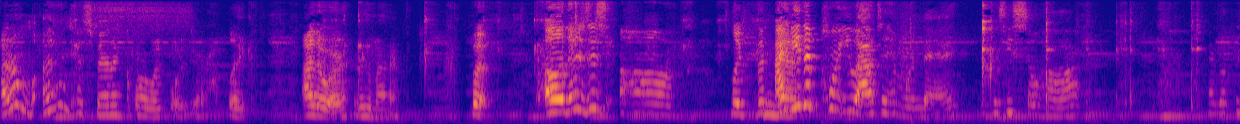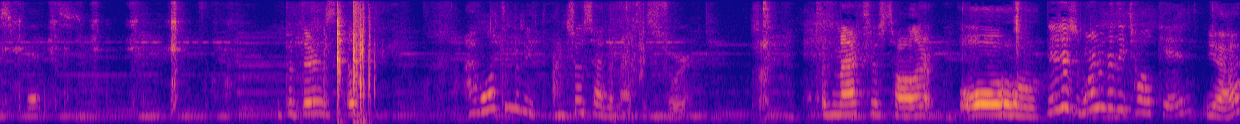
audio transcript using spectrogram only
I don't. I think Hispanic or white boys are like either or it doesn't matter. But Oh, there's this. Oh, like the I need to point you out to him one day because he's so hot. I love his fits. But there's like, I want them to be. I'm so sad that Max is short. If Max was taller, oh There's this one really tall kid, yeah,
